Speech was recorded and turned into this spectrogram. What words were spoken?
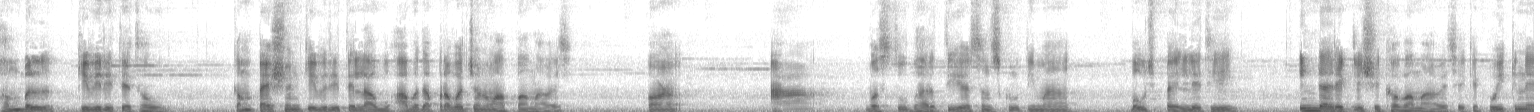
હમ્બલ કેવી રીતે થવું કમ્પેશન કેવી રીતે લાવવું, આ બધા પ્રવચનો આપવામાં આવે છે. પણ આ વસ્તુ ભારતીય સંસ્કૃતિમાં બહુ જ પહેલેથી ઇનડાયરેક્ટલી શીખવવામાં આવે છે કે કોઈકને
